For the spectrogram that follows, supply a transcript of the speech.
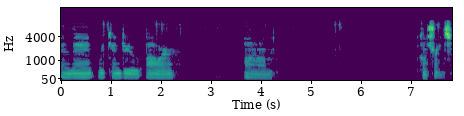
And then we can do our um, constraints.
